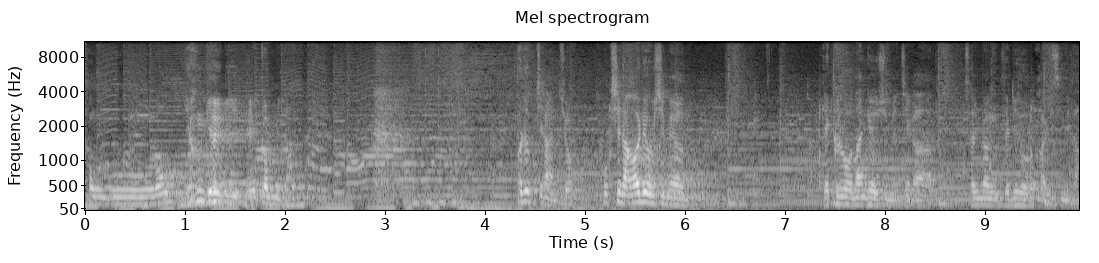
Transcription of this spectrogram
송구로 연결이 될 겁니다. 어렵진 않죠? 혹시나 어려우시면 댓글로 남겨주시면 제가 설명드리도록 하겠습니다.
